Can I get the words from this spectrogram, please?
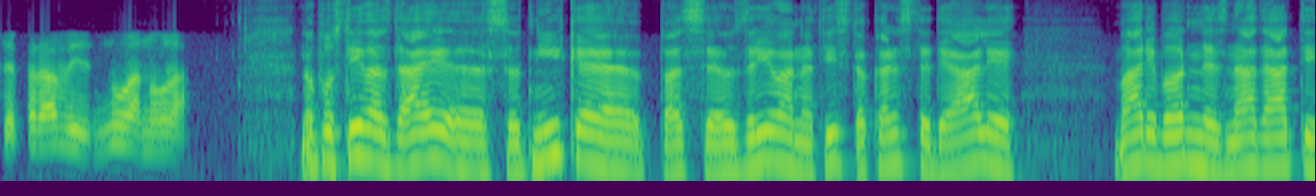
se pravi, 0-0. No, postiva zdaj eh, sodnike, pa se ozriva na tisto, kar ste dejali. Maribor ne zna dati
